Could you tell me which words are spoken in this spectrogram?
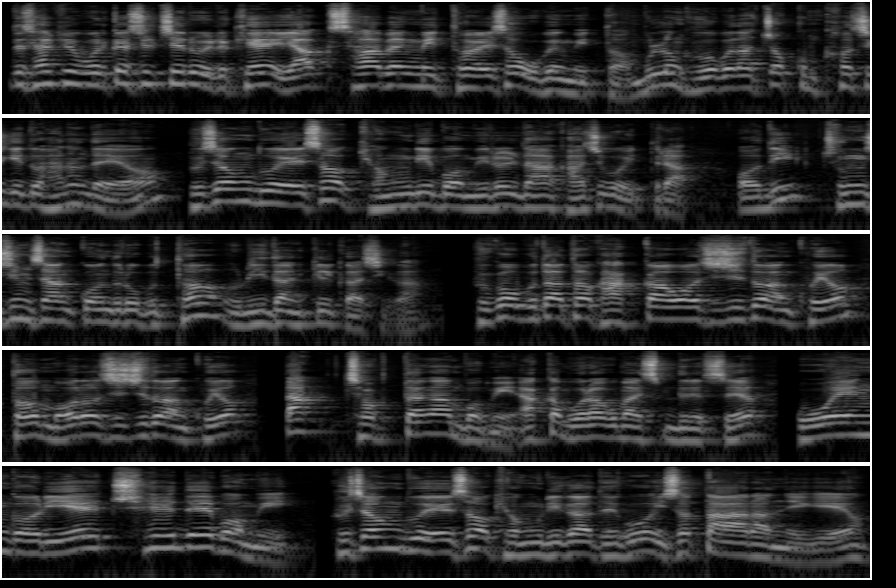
근데 살펴보니까 실제로 이렇게 약 400m에서 500m, 물론 그거보다 조금 커지기도 하는데요. 그 정도에서 경리 범위를 다 가지고 있더라. 어디? 중심 상권으로부터 리단길까지가. 그거보다 더 가까워지지도 않고요. 더 멀어지지도 않고요. 딱 적당한 범위. 아까 뭐라고 말씀드렸어요? 보행거리의 최대 범위. 그 정도에서 격리가 되고 있었다라는 얘기예요.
